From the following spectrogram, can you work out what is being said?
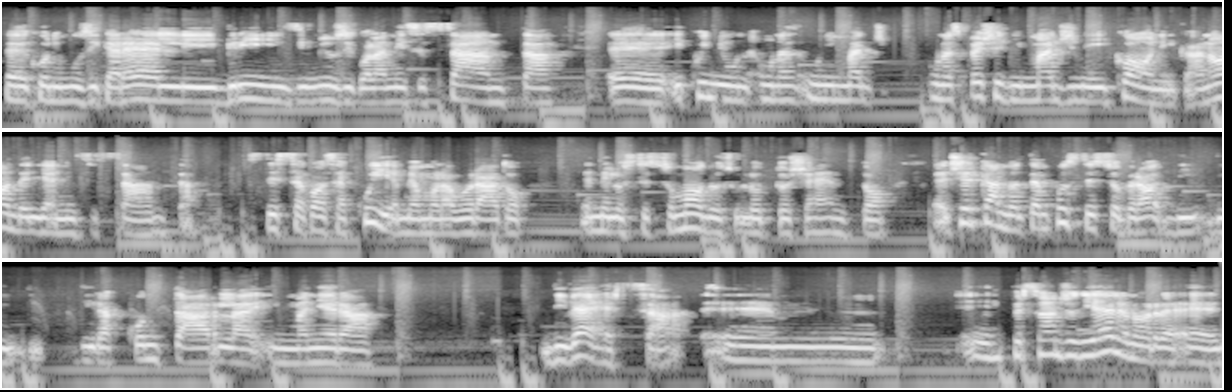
eh, con i musicarelli, Grisi, musical anni 60 eh, e quindi un, una, un una, specie di immagine iconica no? degli anni 60 Stessa cosa qui, abbiamo lavorato nello stesso modo sull'Ottocento, eh, cercando al tempo stesso però di, di, di raccontarla in maniera diversa. Ehm, il personaggio di Eleanor, è,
